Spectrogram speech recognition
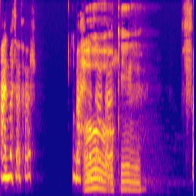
عالمة آثار باحثة آثار. أوكي. ف...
